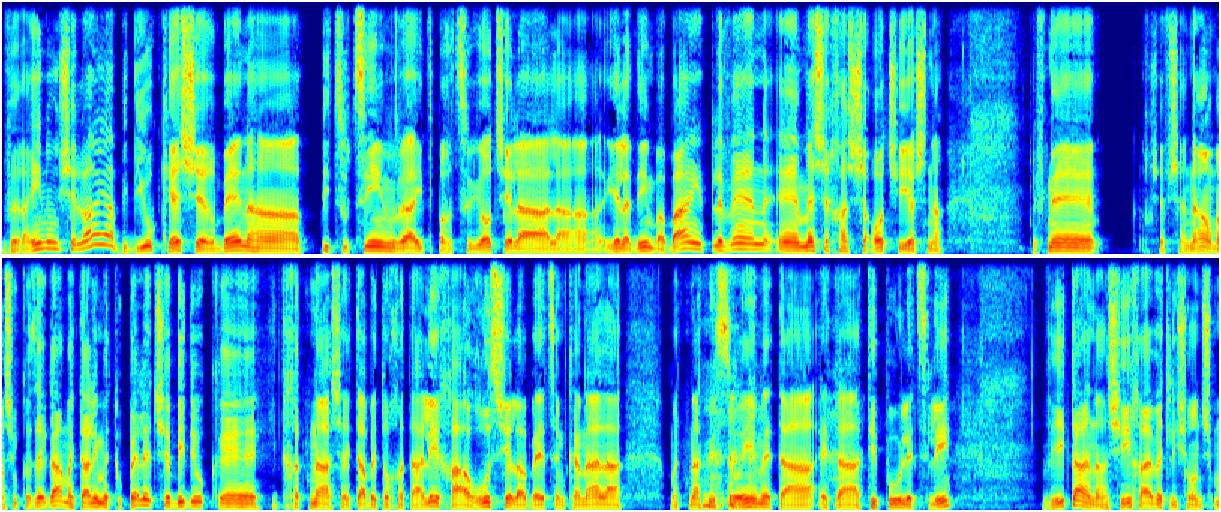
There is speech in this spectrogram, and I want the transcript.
וראינו שלא היה בדיוק קשר בין הפיצוצים וההתפרצויות שלה לילדים בבית לבין אה, משך השעות שהיא ישנה. לפני, אני חושב שנה או משהו כזה, גם הייתה לי מטופלת שבדיוק אה, התחתנה שהייתה בתוך התהליך, הארוס שלה בעצם קנה לה מתנת נישואים את, את הטיפול אצלי. והיא טענה שהיא חייבת לישון 8-9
